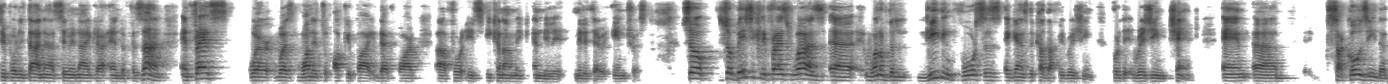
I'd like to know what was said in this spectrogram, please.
Tripolitana, Cyrenaica, and the Fezzan. And France where was wanted to occupy that part uh, for its economic and mili military interest. So, so basically, France was uh, one of the leading forces against the Gaddafi regime for the regime change. And um, Sarkozy, that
